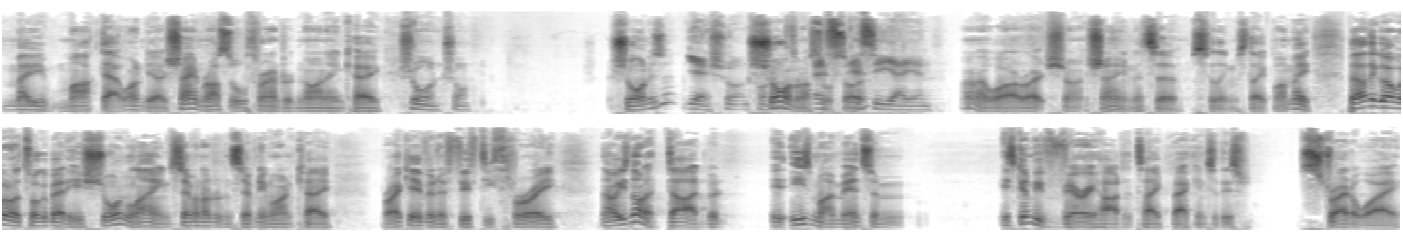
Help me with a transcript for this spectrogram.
maybe mark that one down. Shane Russell, three hundred nineteen k. Sean, Sean. Sean, is it? Yeah, Sean. Sean Russell, sorry. S E A N. I don't know why I wrote Sha- Shane. That's a silly mistake by me. But the other guy we want to talk about here, Sean Lane, 771k, break even of 53. Now, he's not a dud, but his momentum, it's going to be very hard to take back into this straight away.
